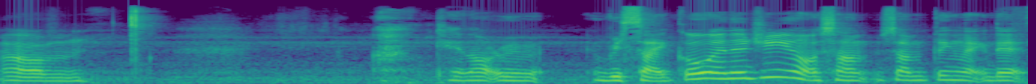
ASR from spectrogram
um cannot remember recycle energy or some something like that.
